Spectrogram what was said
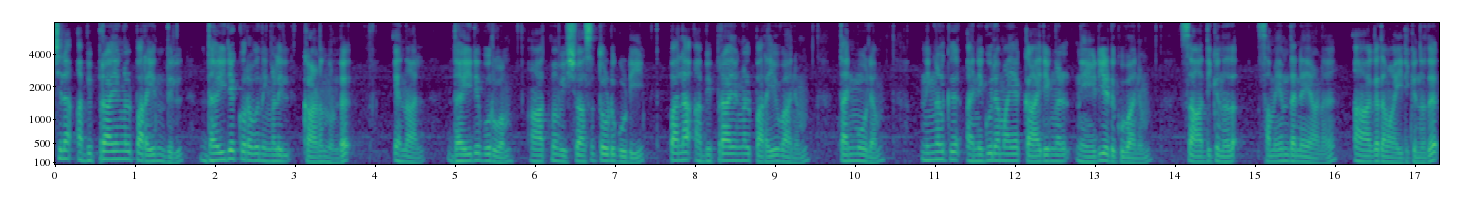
ചില അഭിപ്രായങ്ങൾ പറയുന്നതിൽ ധൈര്യക്കുറവ് നിങ്ങളിൽ കാണുന്നുണ്ട്. എന്നാൽ ധൈര്യപൂർവം ആത്മവിശ്വാസത്തോടുകൂടി പല അഭിപ്രായങ്ങൾ പറയുവാനും തന്മൂലം നിങ്ങൾക്ക് അനുകൂലമായ കാര്യങ്ങൾ നേടിയെടുക്കുവാനും സാധിക്കുന്ന സമയം തന്നെയാണ് ആഗതമായിരിക്കുന്നത്.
